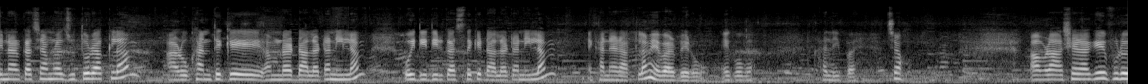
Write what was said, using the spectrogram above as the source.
এনার কাছে আমরা জুতো রাখলাম, আর ওখান থেকে আমরা ডালাটা নিলাম। ওই দিদির কাছ থেকে ডালাটা নিলাম, এখানে রাখলাম, এবার বেরো, এগোবো খালি পায়। চ। আমরা আসার আগে পুরো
